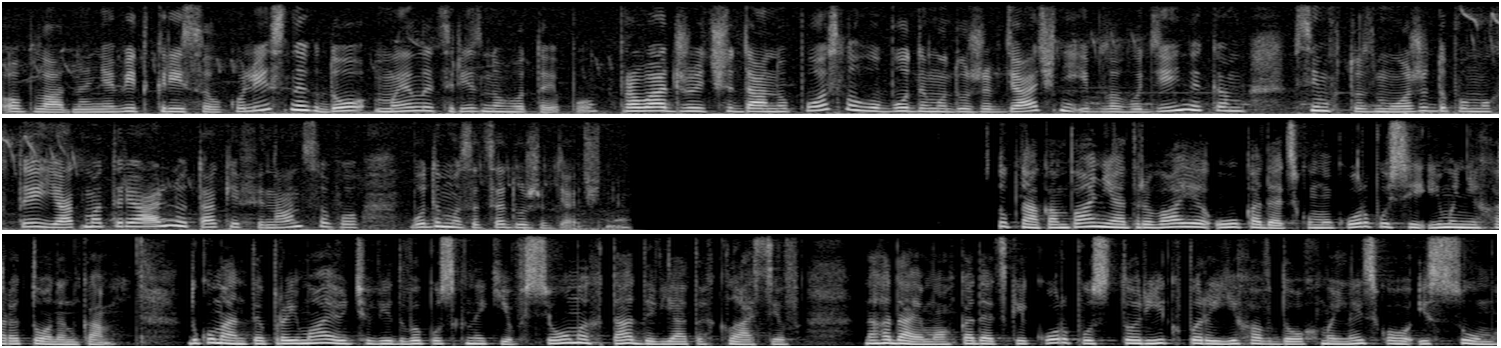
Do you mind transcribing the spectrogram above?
обладнання від крісел колісних до милиць різного типу. Впроваджуючи дану послугу, будемо дуже вдячні і благодійникам, всім, хто зможе допомогти як матеріально, так і фінансово. Будемо за це дуже вдячні. Вступна кампанія триває у кадетському корпусі імені Харитоненка. Документи приймають від випускників сьомих та дев'ятих класів. Нагадаємо, кадетський корпус торік переїхав до Хмельницького із Сум.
